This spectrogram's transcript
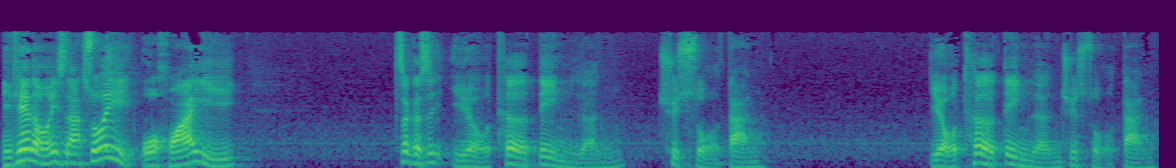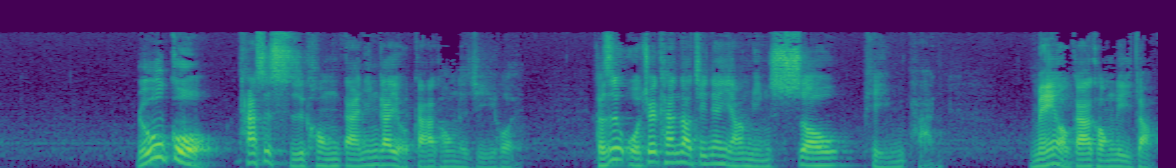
你听懂我意思啊？所以我怀疑这个是有特定人去锁单，有特定人去锁单。如果它是时空单，应该有嘎空的机会。可是我却看到今天阳明收平盘，没有嘎空力道，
